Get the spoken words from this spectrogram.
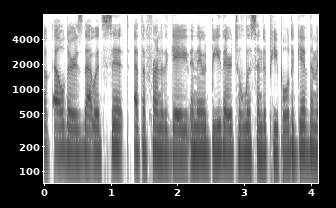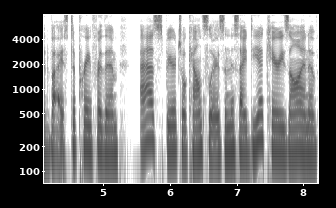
of elders that would sit at the front of the gate and they would be there to listen to people, to give them advice, to pray for them as spiritual counselors. And this idea carries on of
